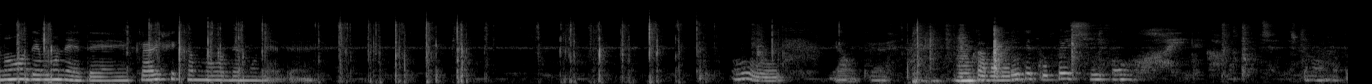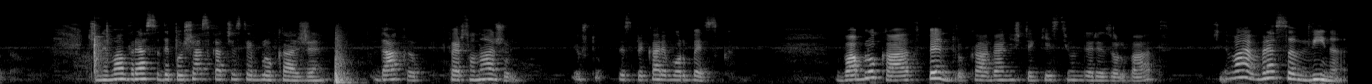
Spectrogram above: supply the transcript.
9 de monede. Clarificăm 9 de monede. Uf, ia uite. Cavalerul de cupe și... Oh, hai de capul Deci până la urmă Cineva vrea să depășească aceste blocaje. Dacă personajul, eu știu, despre care vorbesc, v-a blocat pentru că avea niște chestiuni de rezolvat, Cineva vrea să vină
